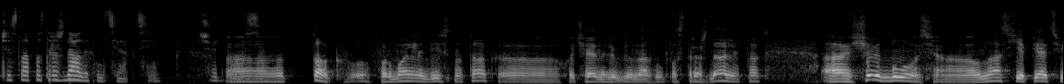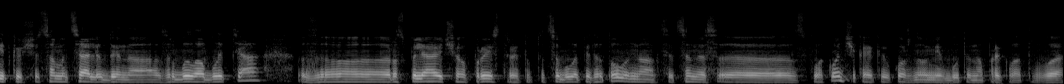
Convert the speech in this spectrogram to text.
числа постраждалих на цій акції. Що відбулося? А, так, формально дійсно так, е, хоча я не люблю назву постраждалі. Так. Що відбулося? У нас є п'ять свідків, що саме ця людина зробила облиття з е, розпиляючого пристрою. Тобто це була підготовлена акція. Це не з, е, флакончика, який у кожного міг бути, наприклад, в е,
